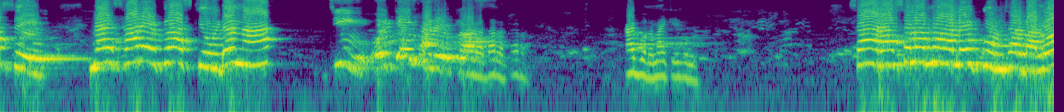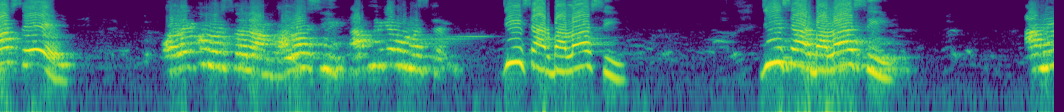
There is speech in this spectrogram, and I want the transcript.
আছে। না স্যারের ক্লাস কি ওইটা না? জি ওইটাই স্যারের ক্লাস দাঁড়া দাঁড়া আইবো না মাইকে আইবো স্যার আসসালামু আলাইকুম। স্যার ভালো আছেন? ওয়ালাইকুম আসসালাম ভালো আছি। আপনি কেমন আছেন? জি স্যার ভালো আছি। জি স্যার ভালো আছি। আমি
